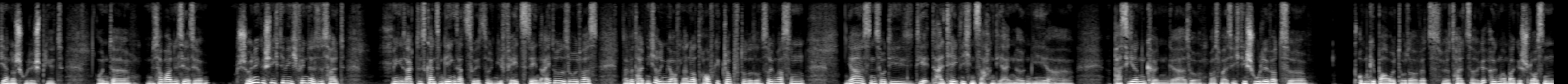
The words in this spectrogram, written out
die an der Schule spielt. Und äh, ist aber eine sehr, sehr schöne Geschichte, wie ich finde. Es ist halt wie gesagt, das ist ganz im Gegensatz zu jetzt irgendwie Fate Stay Night oder so etwas. Da wird halt nicht irgendwie aufeinander draufgeklopft oder sonst irgendwas, sondern ja, es sind so die, die alltäglichen Sachen, die einen irgendwie äh, passieren können. Gell? Also, was weiß ich, die Schule wird äh, umgebaut oder wird, wird halt äh, irgendwann mal geschlossen,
